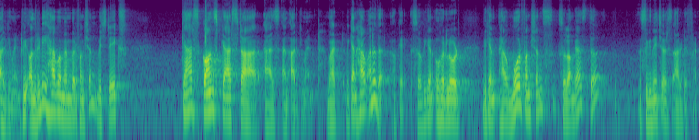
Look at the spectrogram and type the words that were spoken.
argument. We already have a member function which takes const char star as an argument, but we can have another okay. So we can overload, we can have more functions so long as the signatures are different.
